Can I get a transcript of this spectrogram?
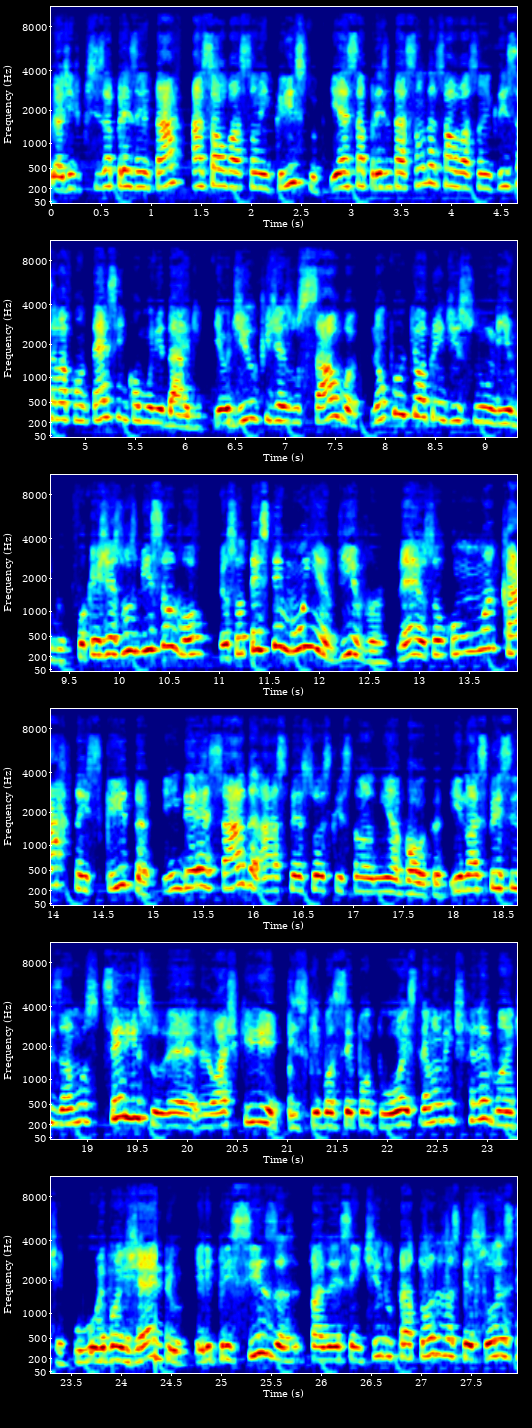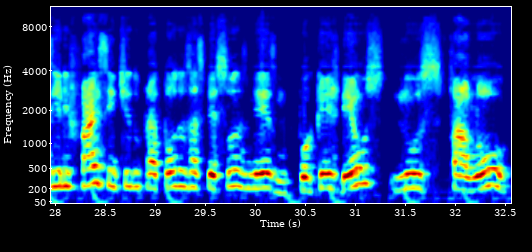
A gente precisa apresentar a salvação em Cristo e essa apresentação da salvação em Cristo ela acontece em comunidade. Eu digo que Jesus salva não porque eu aprendi isso num livro, porque Jesus me salvou. Eu sou testemunha viva, né? Eu sou como uma carta escrita e endereçada às pessoas que estão à minha volta. E nós precisamos ser isso. É, eu acho que isso que você pontuou é extremamente relevante. O evangelho, ele precisa fazer sentido para todas as pessoas e ele faz sentido para todas as pessoas mesmo, porque Deus nos falou,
